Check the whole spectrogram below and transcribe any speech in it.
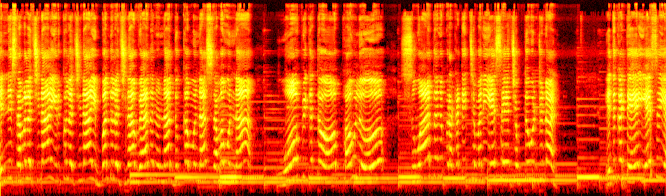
ఎన్ని శ్రమలు వచ్చినా ఇరుకులు వచ్చినా ఇబ్బందులు వచ్చినా వేదనున్నా దుఃఖం ఉన్నా శ్రమ ఉన్నా ఓపికతో పౌలు సువార్తను ప్రకటించమని ఏసయ్య చెప్తూ ఉంటున్నాడు. ఎందుకంటే ఏసయ్య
